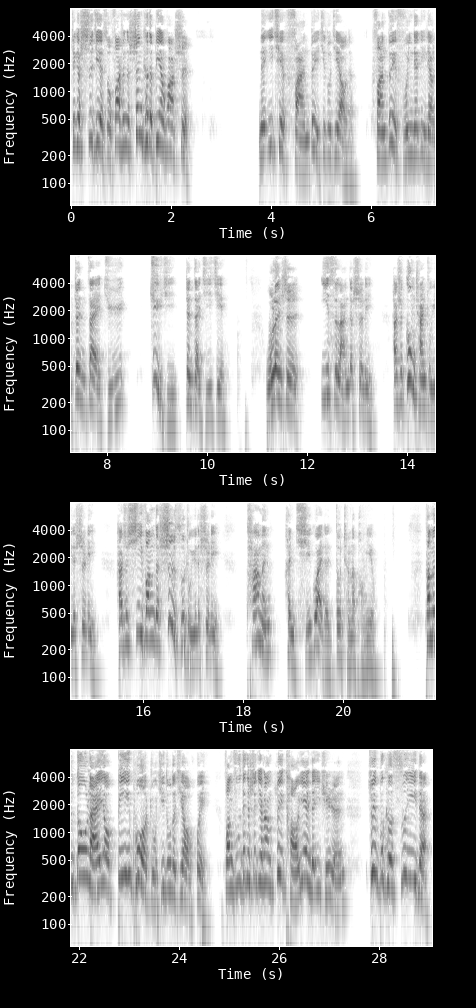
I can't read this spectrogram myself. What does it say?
这个世界所发生的深刻的变化是，那一切反对基督教的、反对福音的力量正在聚聚集，正在集结。无论是伊斯兰的势力，还是共产主义的势力，还是西方的世俗主义的势力，他们很奇怪的都成了朋友，他们都来要逼迫主基督的教会。仿佛这个世界上最讨厌的一群人，最不可思议的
